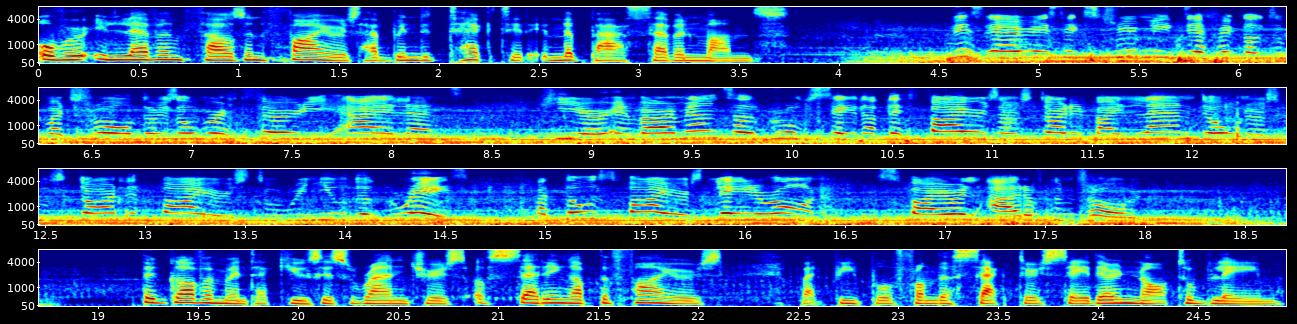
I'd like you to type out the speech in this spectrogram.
Over 11,000 fires have been detected in the past seven months. This area is extremely difficult to patrol. There's over 30 islands here. Environmental groups say that the fires are started by landowners who start the fires to renew the grass, but those fires later on spiral out of control. The government accuses ranchers of setting up the fires, but people from the sector say they're not to blame.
